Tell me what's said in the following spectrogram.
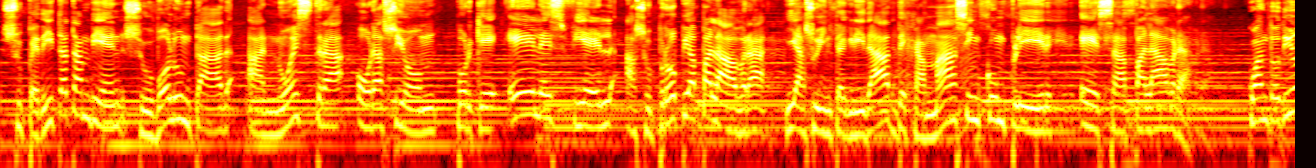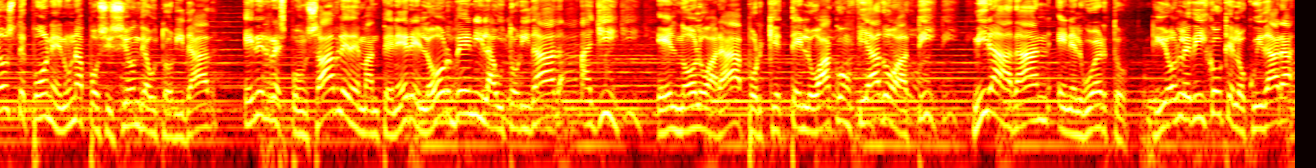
supedita también su voluntad a nuestra oración, porque Él es fiel a su propia palabra y a su integridad de jamás incumplir esa palabra. Cuando Dios te pone en una posición de autoridad, eres responsable de mantener el orden y la autoridad allí. Él no lo hará porque te lo ha confiado a ti. Mira a Adán en el huerto. Dios le dijo que lo cuidara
